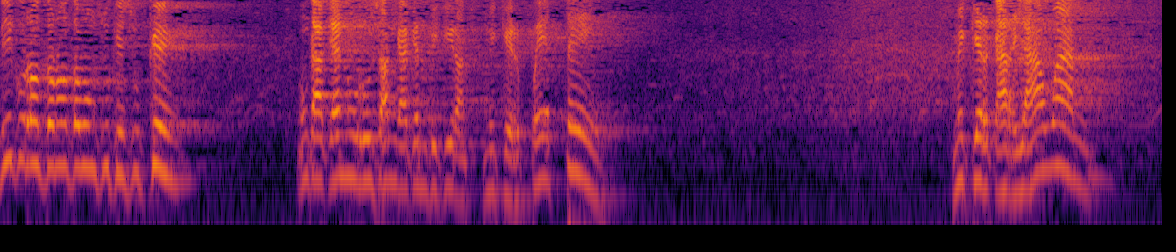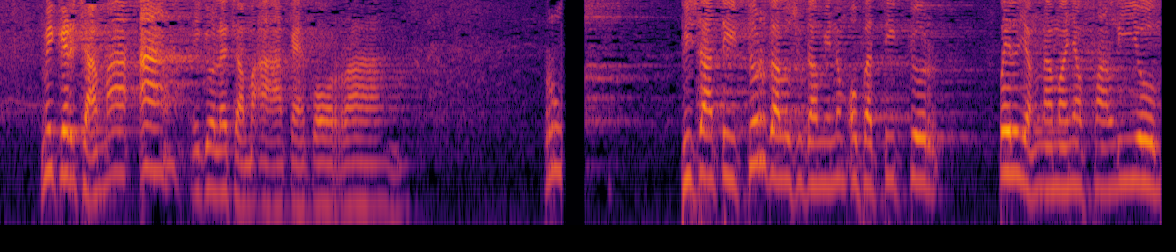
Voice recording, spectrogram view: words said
niku rata-rata wong sugih-sugih. Wong kakean urusan kakean pikiran. Mikir PT mikir karyawan mikir jamaah iki oleh jamaah akeh ora? Bisa tidur kalau sudah minum obat tidur. Pil yang namanya Valium.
